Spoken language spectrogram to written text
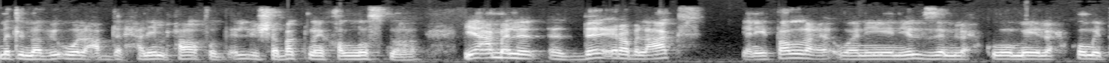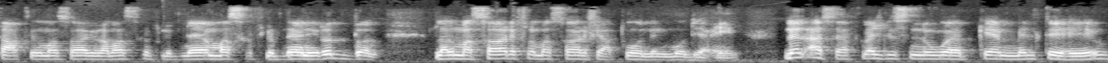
مثل ما بيقول عبد الحليم حافظ اللي شبكنا يخلصنا يعمل الدائرة بالعكس. يعني يطلع قوانين يلزم الحكومة، الحكومة تعطي المصاري لمصرف لبنان، مصرف لبنان يردهم للمصارف، المصارف يعطون للمودعين. للأسف مجلس النواب كان ملتهي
